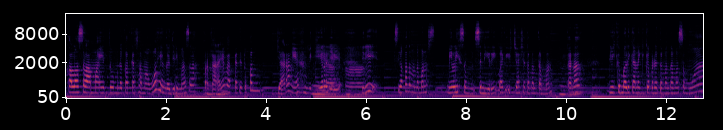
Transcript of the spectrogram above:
Kalau selama itu mendekatkan sama Allah ya nggak jadi masalah. Perkaranya Wattpad itu kan jarang ya mikir Iya. jadi Heeh. jadi silakan teman-teman milih sem- sendiri life is choice teman-teman. Mm-mm. karena dikembalikan lagi kepada teman-teman semua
